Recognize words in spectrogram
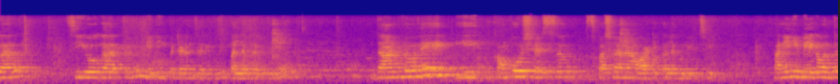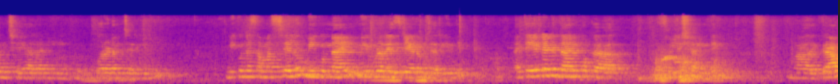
గారు సిఇఓ గారితో మీటింగ్ పెట్టడం జరిగింది పల్లె ప్రగతిలో దాంట్లోనే ఈ కంపోజ్ శ్మశాన వాటికల గురించి పనిని వేగవంతం చేయాలని కోరడం జరిగింది. మీకున్న సమస్యలు మీకున్నాయి మీరు కూడా రేజ్ చేయడం జరిగింది. అయితే ఏంటంటే దానికి ఒక సొల్యూషన్ ఉంది. మా గ్రామ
